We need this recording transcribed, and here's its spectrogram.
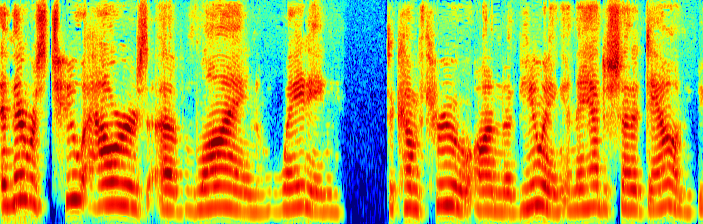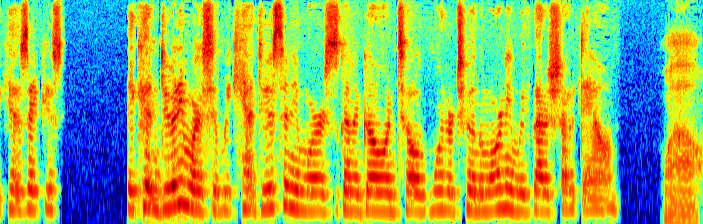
and there was two hours of line waiting to come through on the viewing and they had to shut it down because they just they couldn't do anymore. Said we can't do this anymore. This is going to go until one or two in the morning. We've got to shut it down. Wow.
